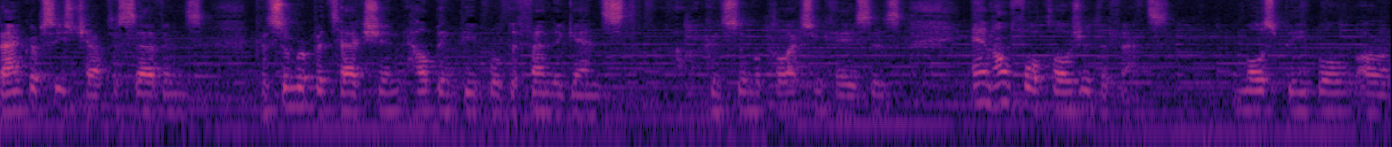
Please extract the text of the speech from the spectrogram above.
bankruptcies, Chapter 7s, consumer protection, helping people defend against uh, consumer collection cases, and home foreclosure defense. Most people are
